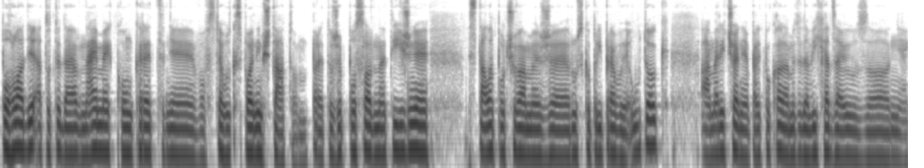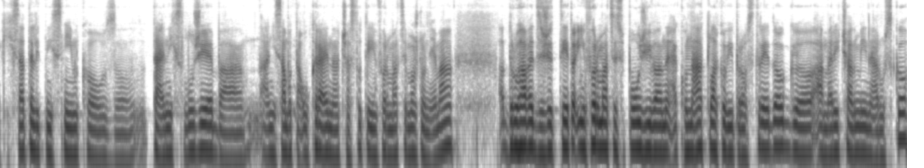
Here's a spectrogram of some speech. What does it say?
pohľade a to teda najmä konkrétne vo vzťahu k Spojeným štátom, pretože posledné týždne stále počúvame, že Rusko pripravuje útok. Američania predpokladáme teda vychádzajú z nejakých satelitných snímkov, z tajných služieb a ani samotná Ukrajina často tie informácie možno nemá. A druhá vec, že tieto informácie sú používané ako nátlakový prostriedok e, Američanmi na Rusko,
